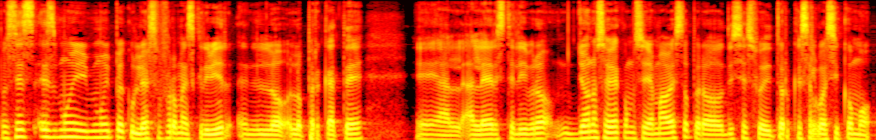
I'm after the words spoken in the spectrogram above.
pues es, es, muy, muy peculiar su forma de escribir. Eh, lo, lo percaté al, al, leer este libro. Yo no sabía cómo se llamaba esto, pero dice su editor que es algo así como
